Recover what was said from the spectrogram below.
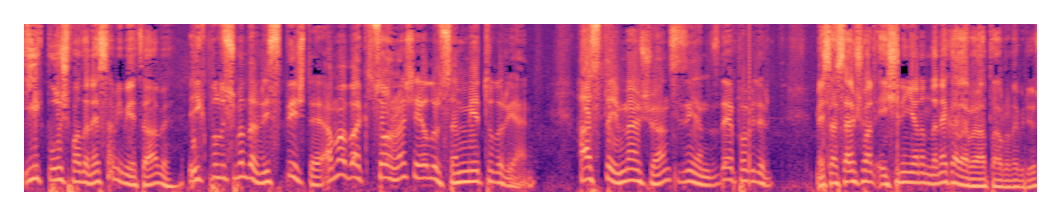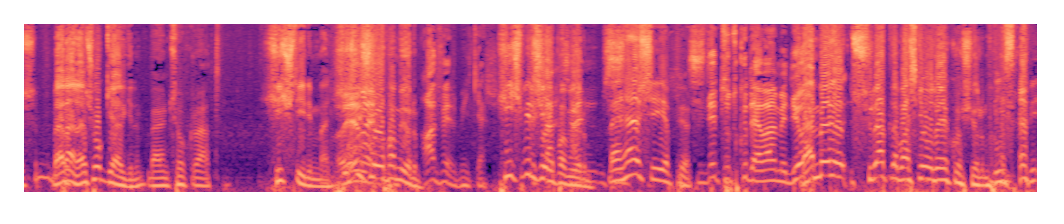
İlk buluşmada ne samimiyeti abi? İlk buluşmada riskli işte ama bak sonra şey olur samimiyet olur yani. Hastayım ben şu an sizin yanınızda yapabilirim. Mesela sen şu an eşinin yanında ne kadar rahat davranabiliyorsun? Ben hala çok gerginim. Ben çok rahatım. Hiç değilim ben. Hiçbir Öyle mi? şey yapamıyorum. Aferin İlker. Hiçbir şey Sen- yapamıyorum. sen- Ben her şeyi yapıyorum. Sizde tutku devam ediyor. Ben böyle süratle başka bir odaya koşuyorum. Biz, bi-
